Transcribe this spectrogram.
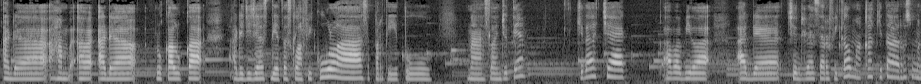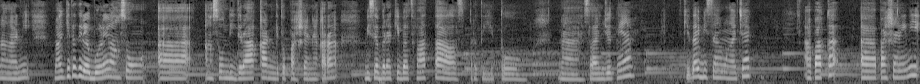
ada hamba, eh, ada luka-luka ada jejas di atas klavikula seperti itu. Nah, selanjutnya kita cek apabila ada cedera servikal maka kita harus menangani. Maka kita tidak boleh langsung uh, langsung digerakkan gitu pasiennya karena bisa berakibat fatal seperti itu. Nah selanjutnya kita bisa mengecek apakah uh, pasien ini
